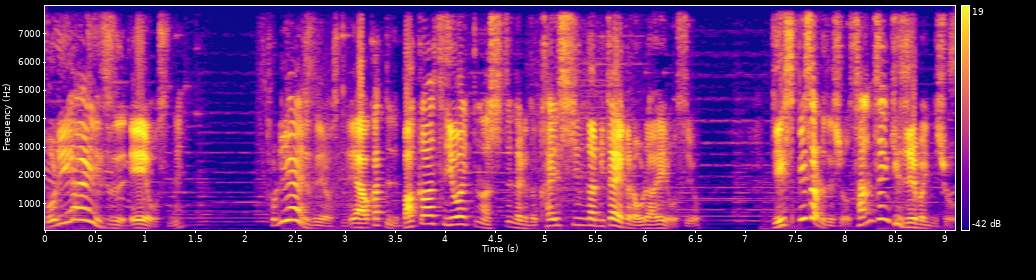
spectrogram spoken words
とりあえず A を押すね。とりあえず A を押すね。いや、分かってんね。爆発弱いってのは知ってんだけど、会心が見たいから俺は A を押すよ。デスピサルでしょ ?3000 削ればいいんでしょ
